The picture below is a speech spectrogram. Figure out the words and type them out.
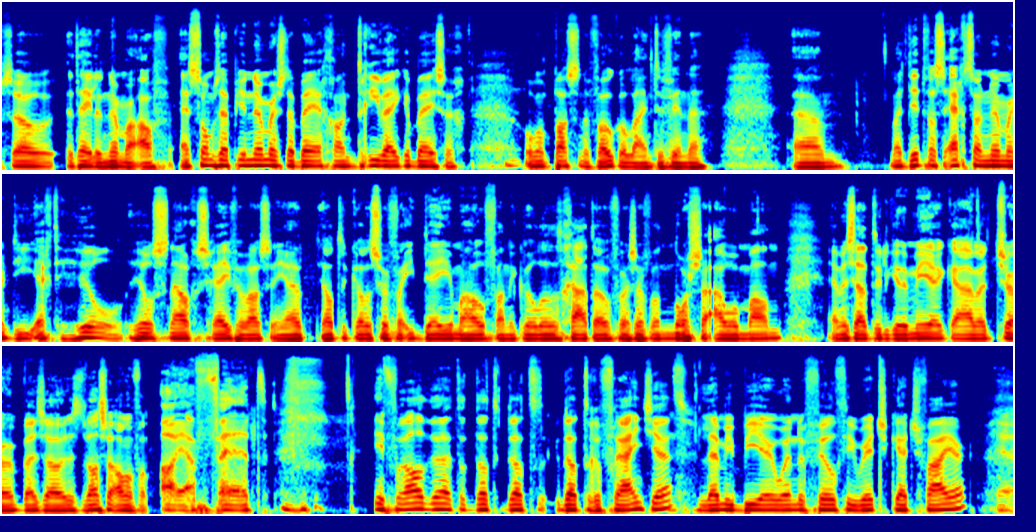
zo het hele nummer af. En soms heb je nummers, daar ben je gewoon drie weken bezig om een passende vocal line te vinden. Ehm, maar dit was echt zo'n nummer die echt heel, heel snel geschreven was. En je had, je had ik al een soort van idee in mijn hoofd van... ik wil dat het gaat over zo'n van Norse oude man. En we zaten natuurlijk in Amerika met Trump en zo. Dus het was wel allemaal van, oh ja, vet. En vooral dat, dat, dat, dat, dat refreintje. Let me be here when the filthy rich catch fire. Ja.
